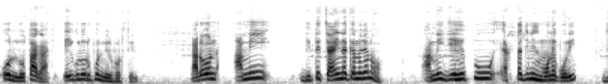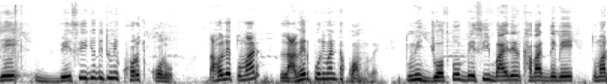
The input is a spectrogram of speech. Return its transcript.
ও লতা গাছ, এইগুলোর উপর নির্ভরশীল। কারণ আমি দিতে চাই না কেন জানো? আমি যেহেতু একটা জিনিস মনে করি যে বেশি যদি তুমি খরচ করো, তাহলে তোমার লাভের পরিমাণটা কম হবে। তুমি যত বেশি বাইরের খাবার দেবে, তোমার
